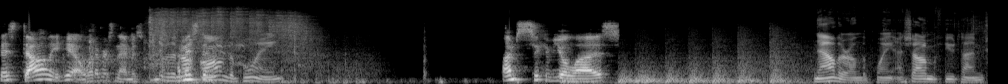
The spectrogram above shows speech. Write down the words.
There's Dali here, whatever his name is. Yeah, they're not on the point. I'm sick of your lies. Now they're on the point. I shot him a few times.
